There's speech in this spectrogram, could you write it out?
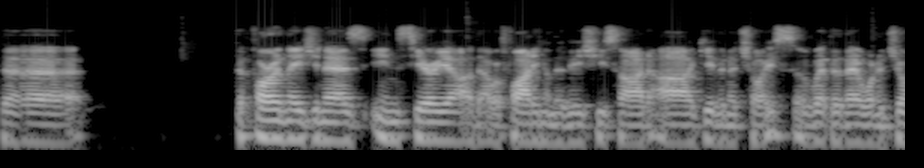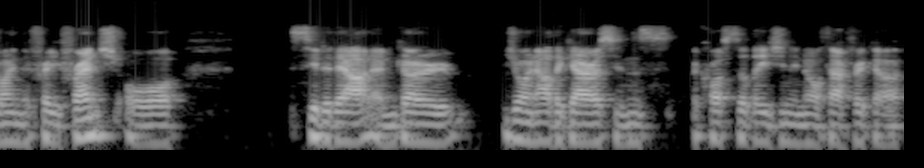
the the foreign legionnaires in Syria that were fighting on the Vichy side are given a choice of whether they want to join the Free French or sit it out and go join other garrisons across the Legion in North Africa,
